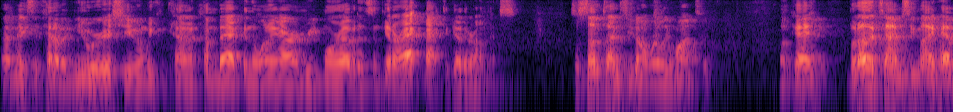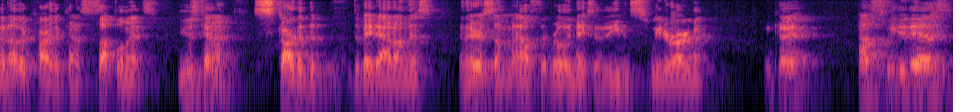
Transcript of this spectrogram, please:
that makes it kind of a newer issue, and we can kind of come back in the one hour and read more evidence and get our act back together on this. So sometimes you don't really want to. Okay? But other times you might have another card that kind of supplements. You just kind of started the debate out on this, and there is something else that really makes it an even sweeter argument. Okay? How sweet it is,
